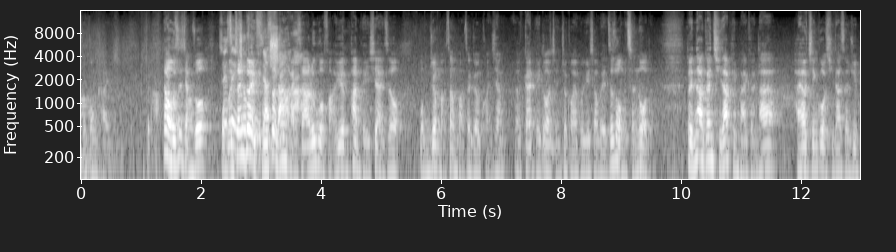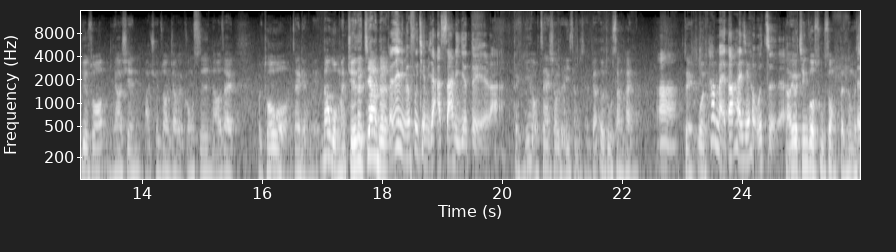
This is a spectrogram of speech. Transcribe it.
就公开的。那我是讲说，我们针对福寿跟海沙，如果法院判赔下来之后，我们就马上把这个款项，呃，该赔多少钱就赶快回给消费者，这是我们承诺的。对，那跟其他品牌可能他还要经过其他程序，比如说你要先把权状交给公司，然后再。委托我在两年，那我们觉得这样的，反正你们付钱比较阿莎力就对了啦。对，因为我站在消费者立场想，不要二度伤害嘛。啊，对，我他买到他已经很不准了，然后又经过诉讼等那么久，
